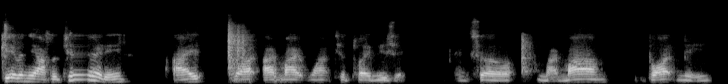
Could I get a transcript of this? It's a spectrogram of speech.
given the opportunity, I thought I might want to play music. And so my mom bought me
